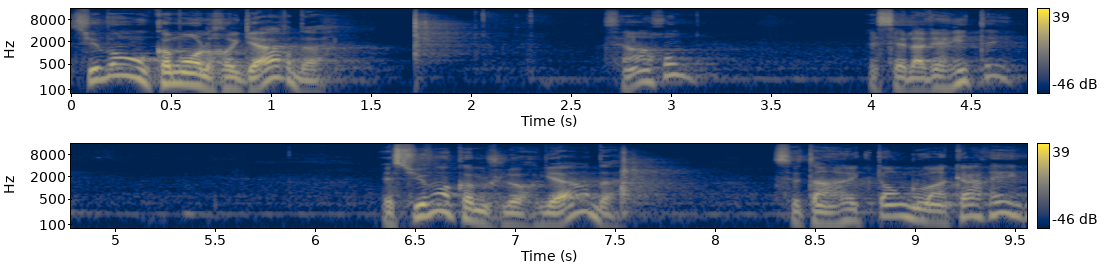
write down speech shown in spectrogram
Suivant comment on le regarde, c'est un rond. Et c'est la vérité. Et suivant comme je le regarde, c'est un rectangle ou un carré.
